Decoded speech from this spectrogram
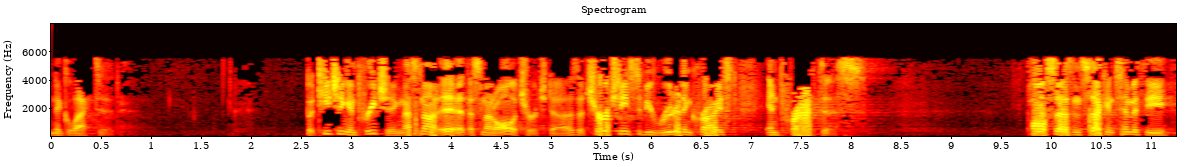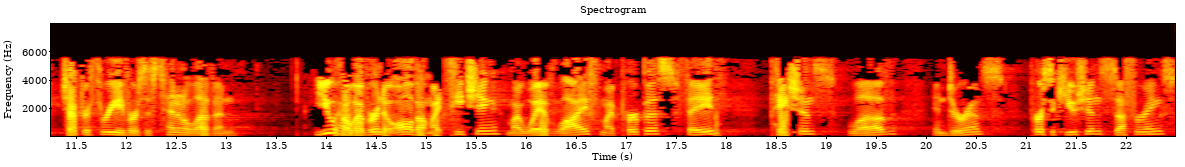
neglect it. But teaching and preaching, that's not it. That's not all a church does. A church needs to be rooted in Christ in practice. Paul says in 2 Timothy chapter 3 verses 10 and 11, "You, however, know all about my teaching, my way of life, my purpose, faith, patience, love, endurance, persecutions, sufferings,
